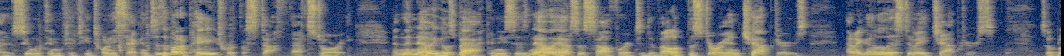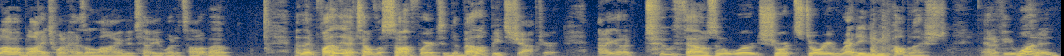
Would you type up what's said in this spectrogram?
I assume within 15, 20 seconds, is about a page worth of stuff, that story. And then now he goes back and he says, Now I asked the software to develop the story in chapters, and I got a list of eight chapters. So, blah, blah, blah. Each one has a line to tell you what it's all about. And then finally, I tell the software to develop each chapter. And I got a 2,000 word short story ready to be published. And if he wanted,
